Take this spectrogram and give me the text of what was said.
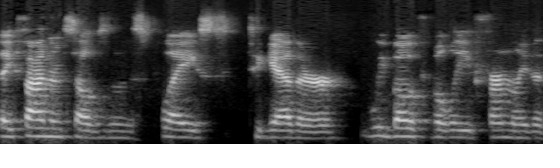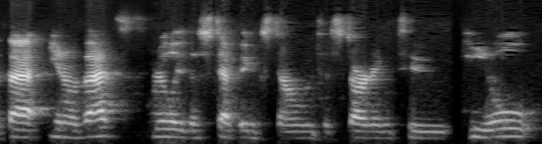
they find themselves in this place together. We both believe firmly that that, you know, that's really the stepping stone to starting to heal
